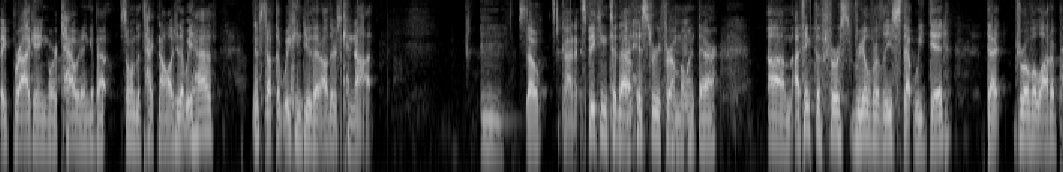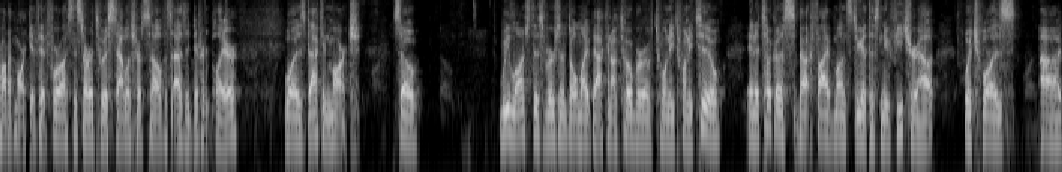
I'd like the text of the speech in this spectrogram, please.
like bragging or touting about some of the technology that we have and stuff that we can do that others cannot. So Got it. speaking to that history for a moment there, um, I think the first real release that we did that drove a lot of product market fit for us and started to establish ourselves as a different player was back in March. So we launched this version of Dolomite back in October of 2022, and it took us about five months to get this new feature out, which was uh,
